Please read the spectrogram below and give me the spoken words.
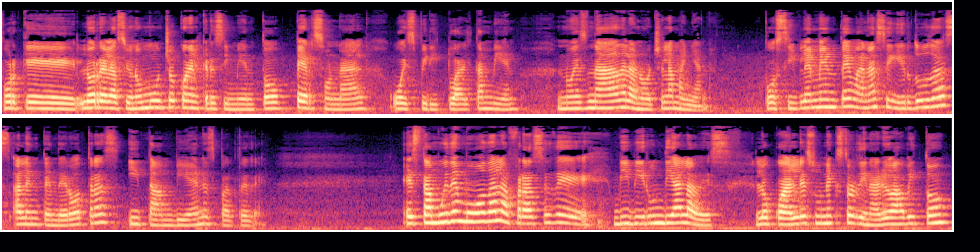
Porque lo relaciono mucho con el crecimiento personal o espiritual también. No es nada de la noche a la mañana. Posiblemente van a seguir dudas al entender otras y también es parte de. Está muy de moda la frase de vivir un día a la vez, lo cual es un extraordinario hábito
